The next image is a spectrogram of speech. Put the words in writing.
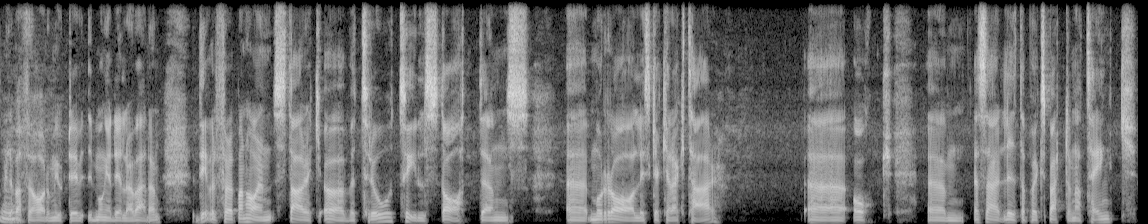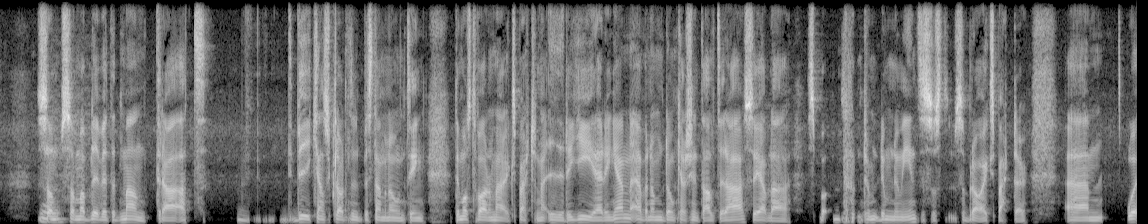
Mm. Eller varför har de gjort det i många delar av världen? Det är väl för att man har en stark övertro till statens eh, moraliska karaktär. Eh, eh, så här, lita på experterna-tänk. Som, mm. som har blivit ett mantra att vi kan såklart inte bestämma någonting. Det måste vara de här experterna i regeringen, även om de kanske inte alltid är så jävla... De, de, de är inte så, så bra experter. Um, och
